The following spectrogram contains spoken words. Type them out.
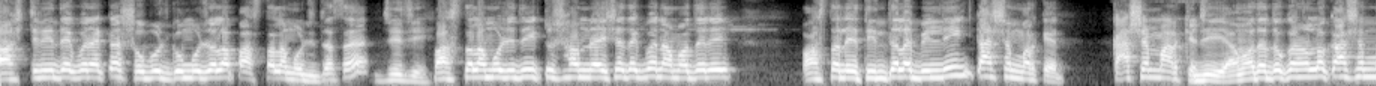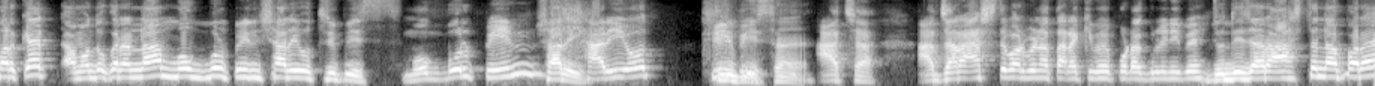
বাসটি নিয়ে দেখবেন একটা সবুজ গম্বুজলা পাঁচতলা মসজিদ আছে। জি জি। পাঁচতলা মসজিদে একটু সামনে এসে দেখবেন আমাদের এই পাঁচতলা তিনতলা building Kashem market. Kashem market? জি আমাদের দোকান হলো কাশেম মার্কেট। আমার দোকানের নাম মকবুল প্রিন্ট শাড়ি ও থ্রি পিস মকবুল শাড়ি। শাড়ি ও থ্রি থ্রি পিস হ্যাঁ। আচ্ছা আর যারা আসতে পারবে না তারা কীভাবে প্রোডাক্টগুলি নিবে? যদি যারা আসতে না পারে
